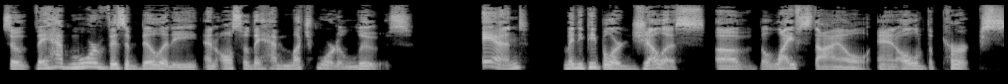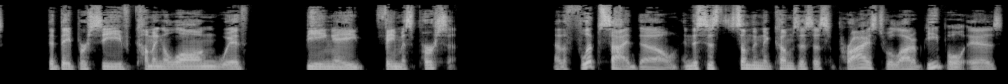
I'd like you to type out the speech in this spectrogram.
So they have more visibility and also they have much more to lose. And many people are jealous of the lifestyle and all of the perks that they perceive coming along with being a famous person. Now, the flip side though, and this is something that comes as a surprise to a lot of people is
